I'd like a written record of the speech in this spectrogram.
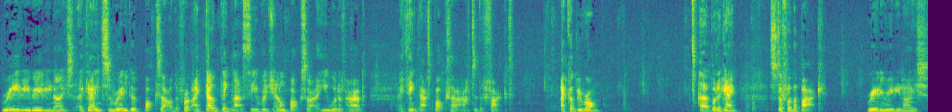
Really, really nice. Again, some really good box art on the front. I don't think that's the original box art he would have had. I think that's box art after the fact. I could be wrong. Uh, but again, stuff on the back. Really, really nice.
